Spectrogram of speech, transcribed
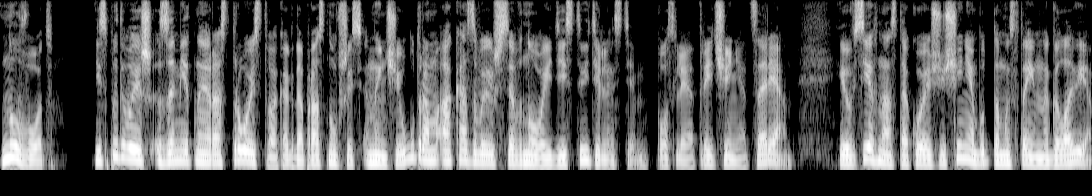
Ну вот, Испытываешь заметное расстройство, когда, проснувшись нынче утром, оказываешься в новой действительности, после отречения царя. И у всех нас такое ощущение, будто мы стоим на голове.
